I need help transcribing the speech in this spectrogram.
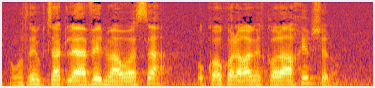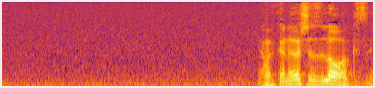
אנחנו מתחילים קצת להבין מה הוא עשה. הוא קודם כל הרג את כל האחים שלו. אבל כנראה שזה לא רק זה.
